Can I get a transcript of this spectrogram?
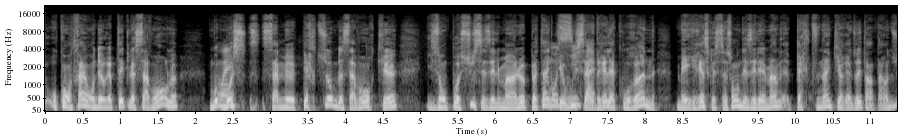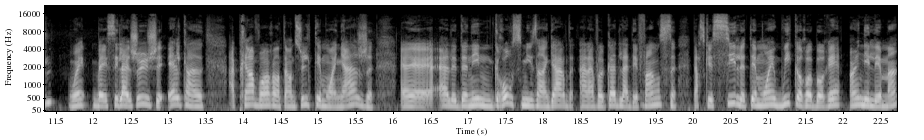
au contraire, on devrait peut-être le savoir, là. Moi, Ouais. moi, c- ça me perturbe de savoir que ils ont pas su ces éléments-là. Peut-être que oui, ça ça- aiderait la couronne, mais il reste que ce sont des éléments pertinents qui auraient dû être entendus. Oui, ben c'est la juge, elle, quand, après avoir entendu le témoignage, euh, elle a donné une grosse mise en garde à l'avocat de la défense parce que si le témoin, oui, corroborait un élément,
